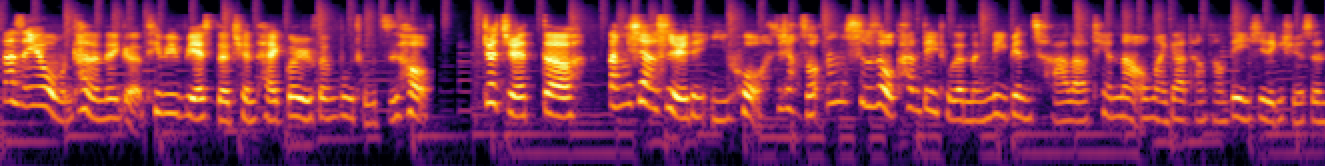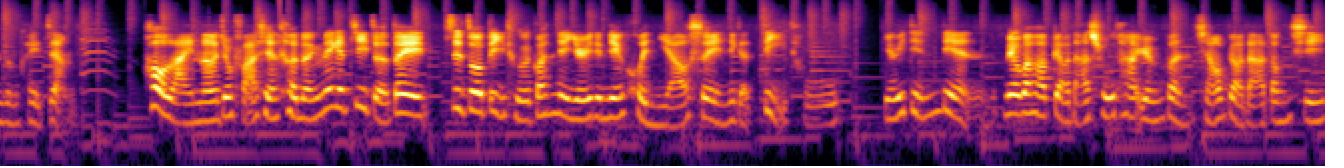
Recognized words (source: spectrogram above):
但是因为我们看了那个 TVBS 的全台鲑鱼分布图之后，就觉得当下是有一点疑惑，就想说，嗯，是不是我看地图的能力变差了？天哪，Oh my god，堂堂地理系的一个学生怎么可以这样子？后来呢，就发现可能那个记者对制作地图的观念有一点点混淆，所以那个地图有一点点没有办法表达出他原本想要表达的东西。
